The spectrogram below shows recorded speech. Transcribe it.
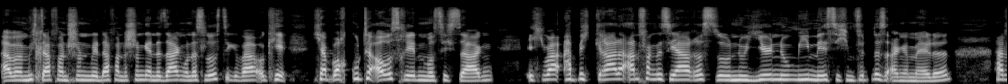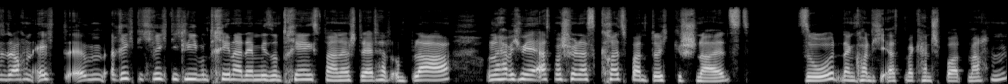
Aber mich darf man schon, mir darf man das schon gerne sagen. Und das Lustige war, okay, ich habe auch gute Ausreden, muss ich sagen. Ich war, habe mich gerade Anfang des Jahres so New Year New Me mäßig im Fitness angemeldet, hatte da auch einen echt ähm, richtig richtig lieben Trainer, der mir so einen Trainingsplan erstellt hat und bla. Und dann habe ich mir erstmal schön das Kreuzband durchgeschnalzt. So, dann konnte ich erstmal keinen Sport machen.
